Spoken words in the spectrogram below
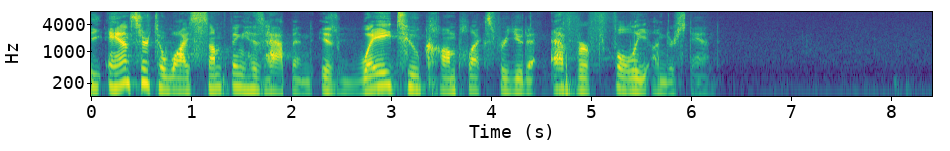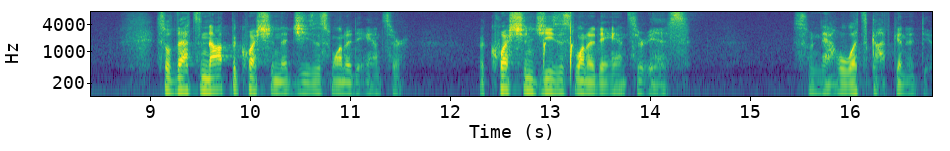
The answer to why something has happened is way too complex for you to ever fully understand. So that's not the question that Jesus wanted to answer. The question Jesus wanted to answer is so now what's God going to do?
